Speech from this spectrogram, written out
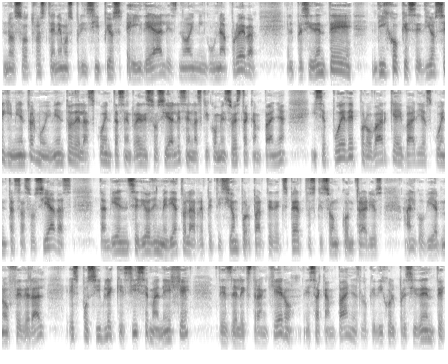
nosotros tenemos principios e ideales, no hay ninguna prueba. El presidente dijo que se dio seguimiento al movimiento de las cuentas en redes sociales en las que comenzó esta campaña y se puede probar que hay varias cuentas asociadas. También se dio de inmediato la repetición por parte de expertos que son contrarios al gobierno federal. Es posible que sí se maneje desde el extranjero. Esa campaña es lo que dijo el presidente.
